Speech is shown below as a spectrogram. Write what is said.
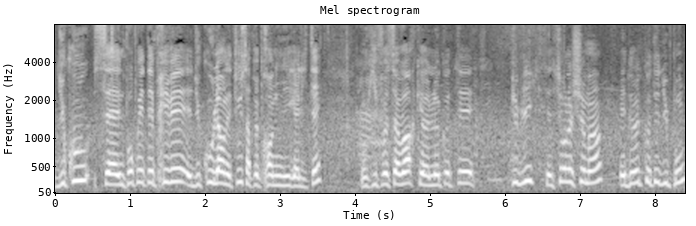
Du coup, c'est une propriété privée et du coup, là, on est tous à peu près en inégalité. Donc il faut savoir que le côté public, c'est sur le chemin et de l'autre côté du pont.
